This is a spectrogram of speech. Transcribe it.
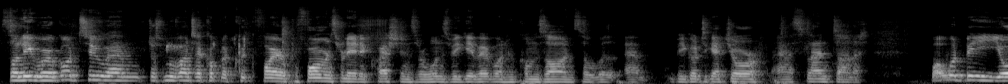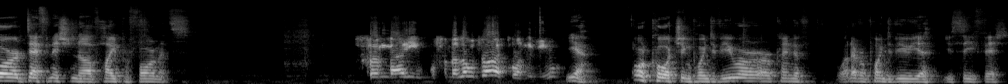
So Lee, we're going to um, just move on to a couple of quick fire performance related questions or ones we give everyone who comes on. So we'll um, be good to get your uh, slant on it. What would be your definition of high performance? From a from a long drive point of view. Yeah, or coaching point of view, or, or kind of whatever point of view you, you see fit.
